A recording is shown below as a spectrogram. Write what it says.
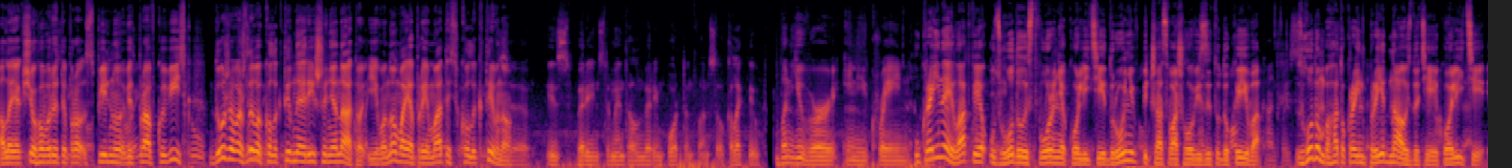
Але якщо говорити про спільну відправку військ, дуже важливе колективне рішення НАТО, і воно має прийматись колективно. Is very instrumental and very important one. So collective When you were in Ukraine, Україна і Латвія узгодили створення коаліції дронів під час вашого візиту до Києва. Згодом багато країн приєднались до цієї коаліції.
